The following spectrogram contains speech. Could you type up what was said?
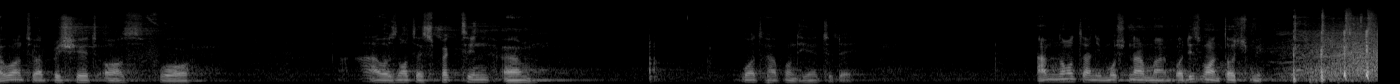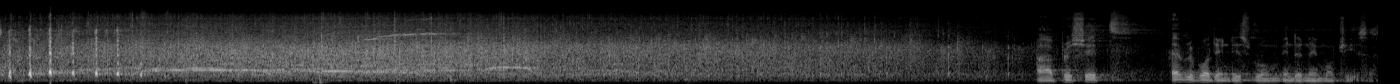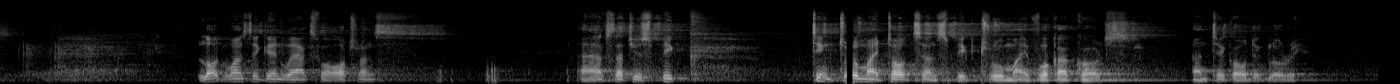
I want to appreciate us for. I was not expecting um, what happened here today. I'm not an emotional man, but this one touched me. I appreciate everybody in this room in the name of Jesus. Lord, once again, we ask for utterance. I ask that you speak, think through my thoughts and speak through my vocal cords and take all the glory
